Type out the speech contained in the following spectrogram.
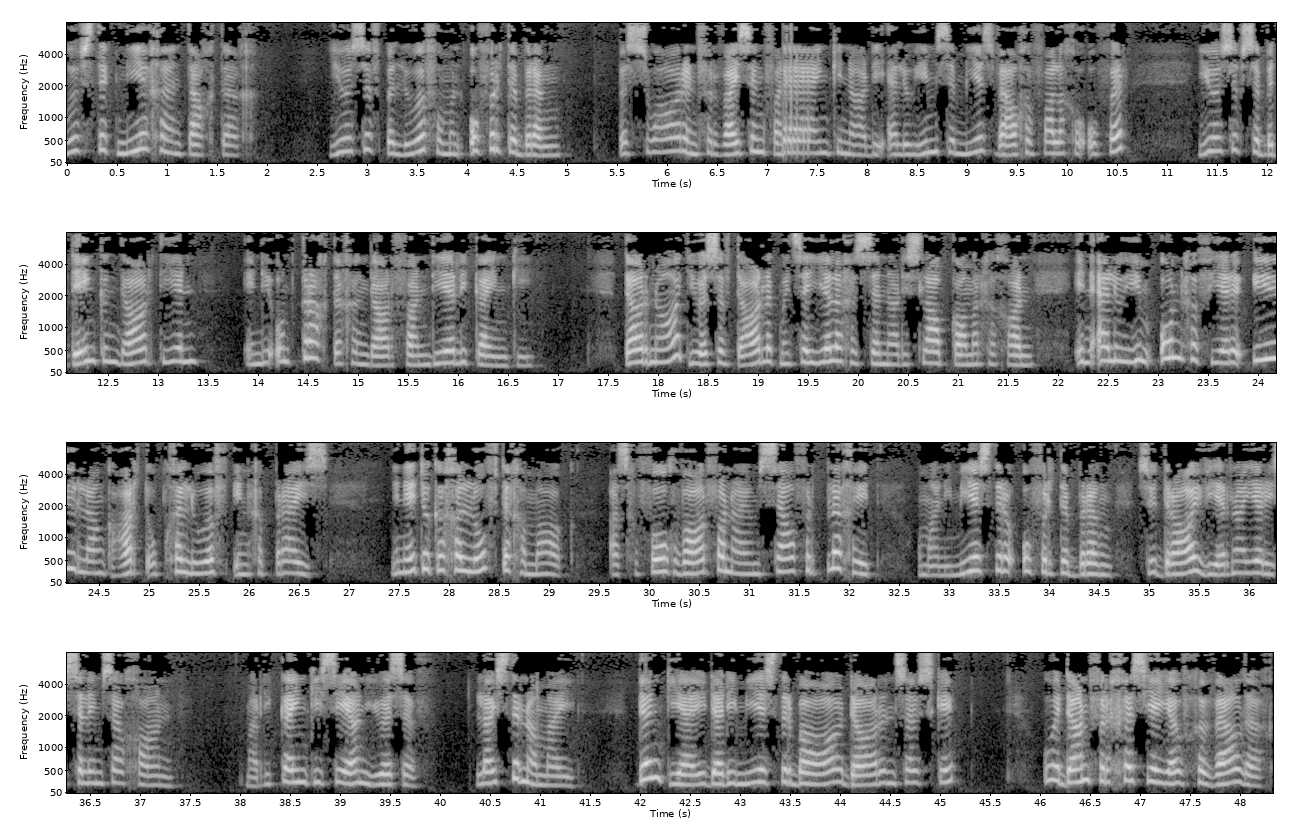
Hoofstuk 89 Joosef beloof om een offer te bring, beswaar en verwysing van die eindkie na die Elohimse mees welgevallige offer, Joosefse bedenking daarteen en die ontkrachtiging daarvan dier die kynkie. Daarna het Joosef dadelijk met sy hele gesin na die slaapkamer gegaan en Elohim ongeveer een uur lang hard op geloof en geprys en het ook een gelofte gemaakt as gevolg waarvan hy homself verplig het om aan die meestere offer te bring, sodra hy weer na Jerusalem sou gaan. Maar die kynkie sê aan Joosef, luister na my, dink jy dat die meester beha daarin sou skep? O, dan vergis jy jou geweldig.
